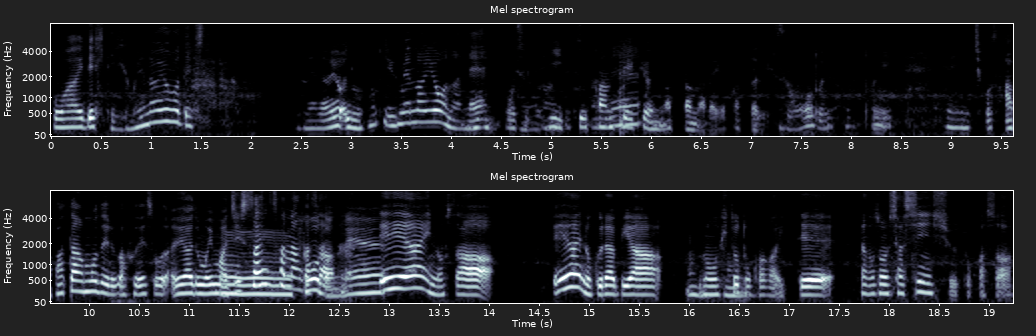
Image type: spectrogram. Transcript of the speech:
お会いできて夢のようでした。夢のよう、でも本当夢のようなね、お時間いいでしたね空間提供になったならよかったですよ。本当に本当に。えー、みちこさん、アバターモデルが増えそうだ。いや、でも今実際にさ、なんかさ、ね、AI のさ、AI のグラビアの人とかがいて、なんかその写真集とかさ、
